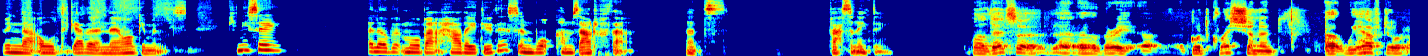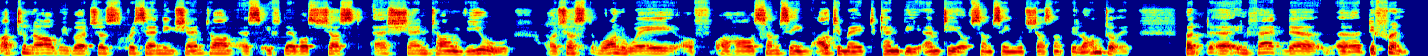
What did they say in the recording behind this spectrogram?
bring that all together in their arguments. Can you say a little bit more about how they do this and what comes out of that? That's fascinating. Well, that's a, a very uh, good question, and uh, we have to. Up to now, we were just presenting Zhentong as if there was just a Zhentong view, or just one way of how something ultimate can be empty of something which does not belong to it. But uh, in fact, there are uh, different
